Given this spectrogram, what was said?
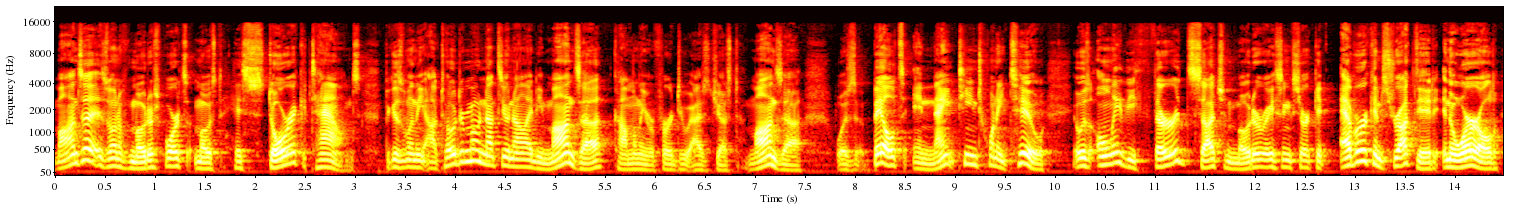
Monza is one of motorsport's most historic towns because when the Autodromo Nazionale di Monza, commonly referred to as just Monza, was built in 1922, it was only the third such motor racing circuit ever constructed in the world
